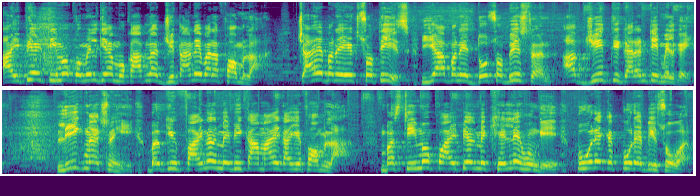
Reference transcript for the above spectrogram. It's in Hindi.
आईपीएल टीमों को मिल गया मुकाबला जिताने वाला फॉर्मूला। चाहे बने 130 या बने 220 रन, अब जीत की गारंटी मिल गई। लीग मैच नहीं, बल्कि फाइनल में भी काम आएगा ये फॉर्मूला। बस टीमों को आईपीएल में खेलने होंगे पूरे के पूरे 20 ओवर।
